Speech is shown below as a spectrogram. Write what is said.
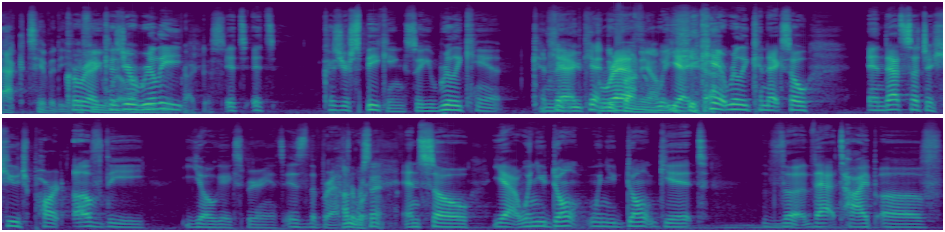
activity. Correct, because will, you're really practice. it's it's because you're speaking, so you really can't connect. you can't do breath. pranayama, with- yeah, you can't really connect. So, and that's such a huge part of the yoga experience is the breath. 100%. And so, yeah, when you don't when you don't get the that type of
